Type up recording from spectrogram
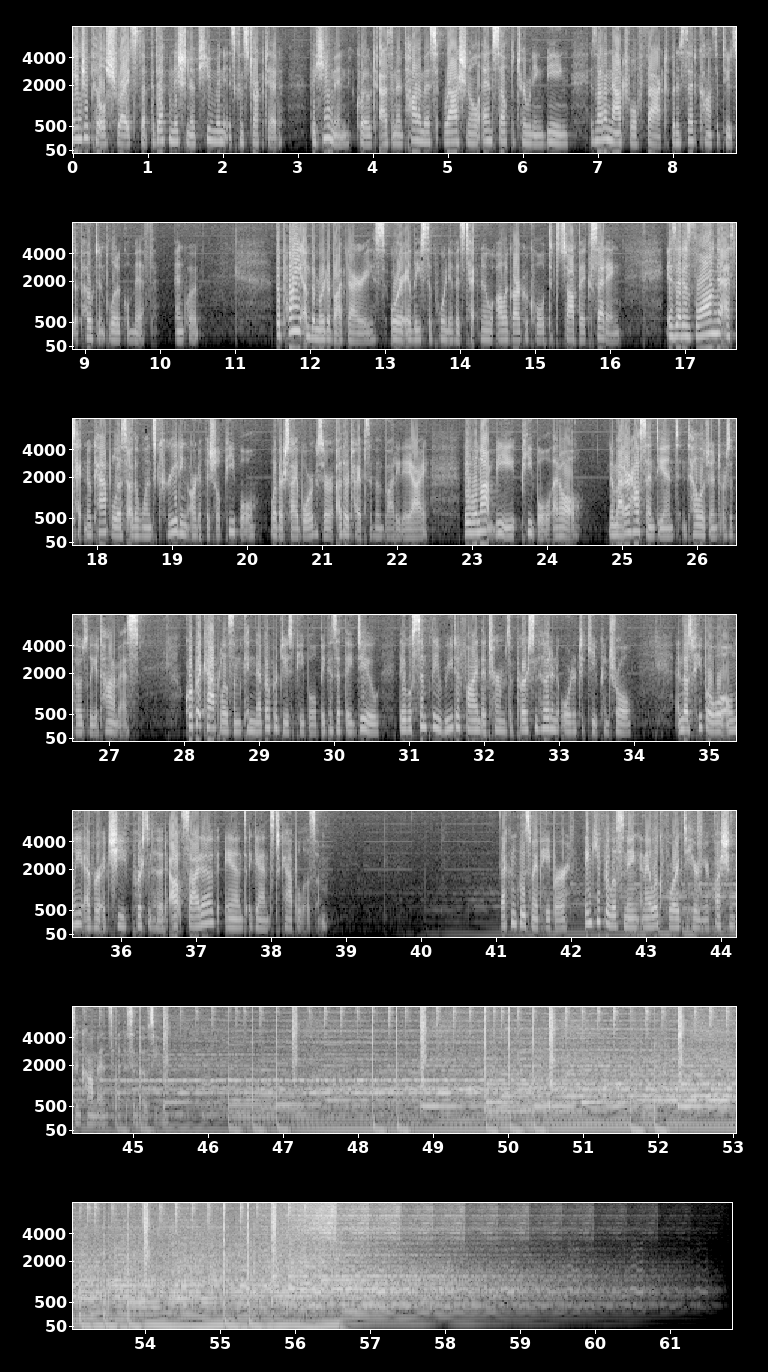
Andrew Pilsch writes that the definition of human is constructed. The human, quote, as an autonomous, rational, and self determining being, is not a natural fact, but instead constitutes a potent political myth, end quote. The point of the Murderbot Diaries, or at least the point of its techno oligarchical dystopic setting, is that as long as techno capitalists are the ones creating artificial people, whether cyborgs or other types of embodied AI, they will not be people at all, no matter how sentient, intelligent, or supposedly autonomous. Corporate capitalism can never produce people because if they do, they will simply redefine the terms of personhood in order to keep control. And those people will only ever achieve personhood outside of and against capitalism. That concludes my paper. Thank you for listening, and I look forward to hearing your questions and comments at the symposium.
